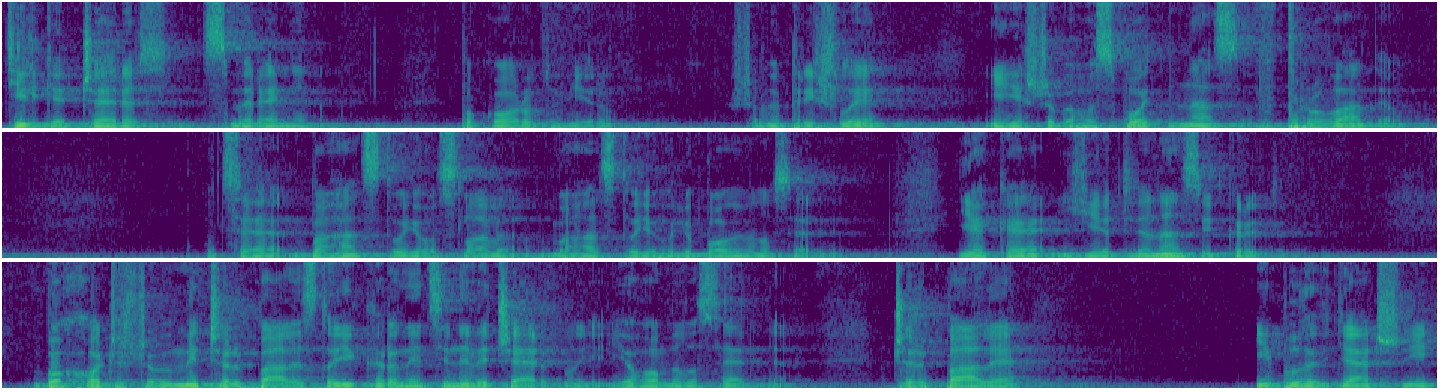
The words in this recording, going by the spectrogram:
Тільки через смирення покору, довіру, щоб ми прийшли і щоб Господь нас впровадив у це багатство Його слави, багатство Його любові, милосердя, яке є для нас відкрите. Бог хоче, щоб ми черпали з тої криниці невичерпної Його милосердя, черпали і були вдячні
